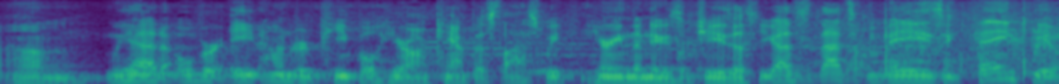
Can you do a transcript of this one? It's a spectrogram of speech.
Um, we had over 800 people here on campus last week hearing the news of Jesus. You guys, that's amazing. Thank you.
